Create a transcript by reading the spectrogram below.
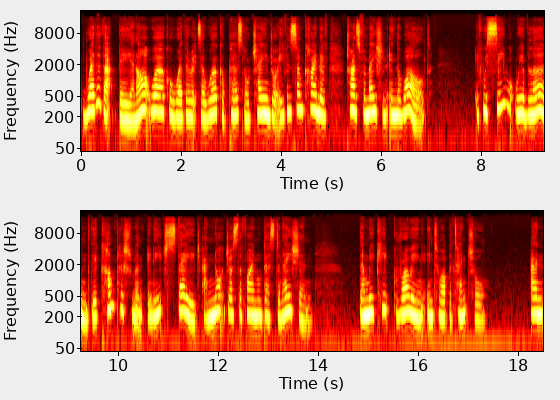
whether that be an artwork or whether it's a work of personal change or even some kind of transformation in the world, if we see what we have learned, the accomplishment in each stage and not just the final destination, then we keep growing into our potential. And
